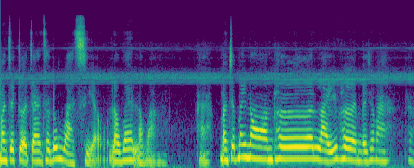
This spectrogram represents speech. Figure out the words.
มันจะเกิดการสะดุ้งหวาดเสียวระแวดระวังฮะมันจะไม่นอนเพลินไหลเพลินเลยใช่ไหมค่ะ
